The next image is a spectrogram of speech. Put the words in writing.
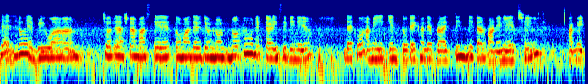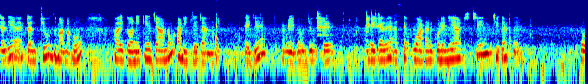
হ্যালো এভরিওয়ান চলে আসলাম আজকে তোমাদের জন্য নতুন একটা রেসিপি নিয়ে। দেখো, আমি কিন্তু এখানে প্রায় তিন লিটার পানি নিয়েছি। আমি এটা দিয়ে একটা জুস বানাবো। হয়তো অনেকে জানো অনেকে জানো এই যে, আমি এটা জুসে, আমি এটারে আজকে অর্ডার করে নিয়ে আসছি, ঠিক আছে? তো,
